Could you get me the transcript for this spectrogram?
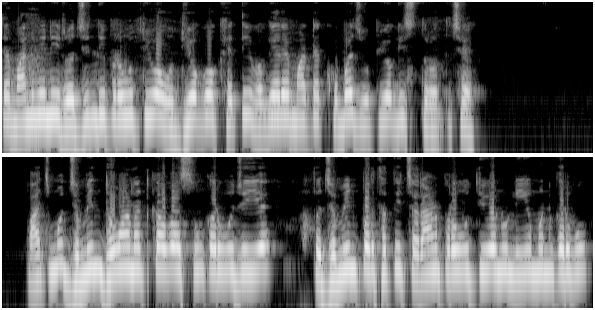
તે માનવીની રોજિંદી પ્રવૃત્તિઓ, ઉદ્યોગો, ખેતી વગેરે માટે ખૂબ જ ઉપયોગી સ્ત્રોત છે. પાંચમું, જમીન ધોવાણ અટકાવવા શું કરવું જોઈએ? તો જમીન પર થતી ચરાણ પ્રવૃત્તિઓનું નિયમન કરવું.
